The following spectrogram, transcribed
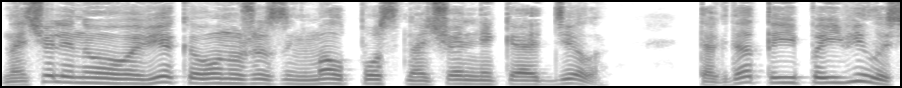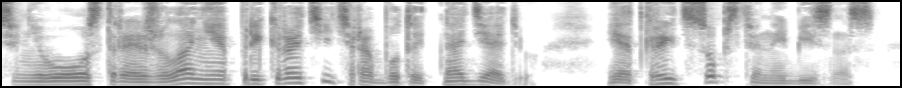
В начале нового века он уже занимал пост начальника отдела. Тогда-то и появилось у него острое желание прекратить работать на дядю и открыть собственный бизнес –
